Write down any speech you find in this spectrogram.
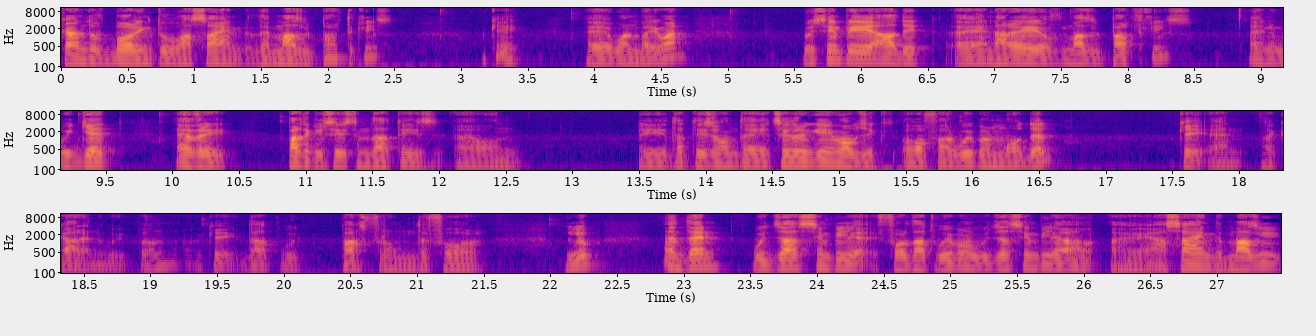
kind of boring to assign the muzzle particles. Okay uh, one by one. We simply added an array of muzzle particles and we get every particle system that is uh, on uh, that is on the children game object of our weapon model. Okay and the current weapon. Okay that we pass from the for loop. And then we just simply for that weapon we just simply uh, uh, assign the muzzle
